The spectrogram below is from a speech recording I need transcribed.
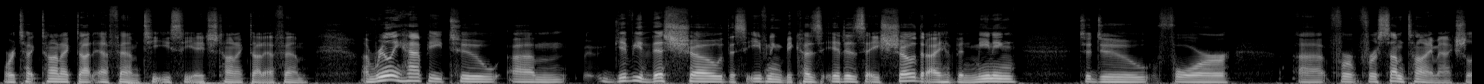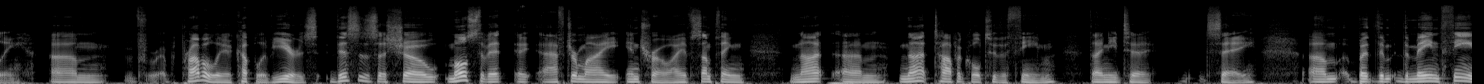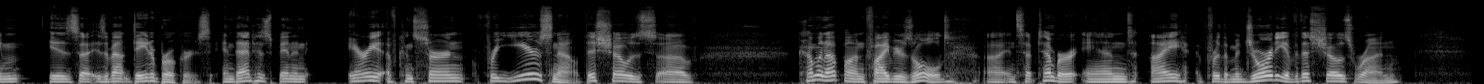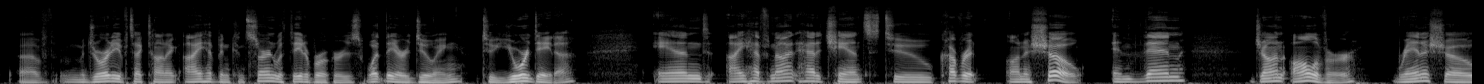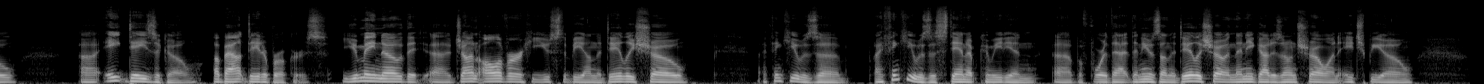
or techtonic.fm, T E C H tonic.fm. I'm really happy to um, give you this show this evening because it is a show that I have been meaning to do for uh, for for some time actually, um, probably a couple of years. This is a show. Most of it uh, after my intro, I have something not um, not topical to the theme that I need to say, um, but the the main theme is uh, is about data brokers, and that has been an area of concern for years now. This show is uh, coming up on five years old uh, in September, and I, for the majority of this show's run, of majority of Techtonic, I have been concerned with data brokers, what they are doing to your data, and I have not had a chance to cover it on a show. And then John Oliver ran a show uh, eight days ago about data brokers. You may know that uh, John Oliver, he used to be on the Daily Show. I think he was a I think he was a stand-up comedian uh, before that. Then he was on the Daily Show, and then he got his own show on HBO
